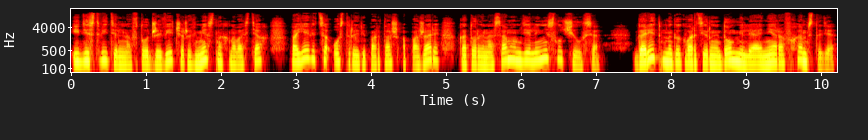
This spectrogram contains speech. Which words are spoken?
И действительно, в тот же вечер в местных новостях появится острый репортаж о пожаре, который на самом деле не случился. Горит многоквартирный дом миллионера в Хэмстеде.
